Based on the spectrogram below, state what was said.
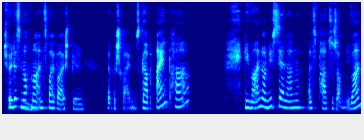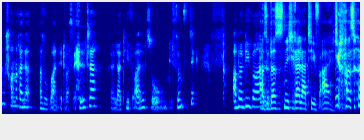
Ich will das nochmal mhm. an zwei Beispielen äh, beschreiben. Es gab ein Paar, die waren noch nicht sehr lange als Paar zusammen. Die waren schon relativ, also waren etwas älter, relativ alt, so um die 50. Aber die waren. Also das ist nicht relativ alt. Also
